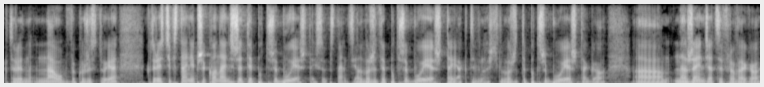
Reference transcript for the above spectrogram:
który nauk wykorzystuje, który jest cię w stanie przekonać, że ty potrzebujesz tej substancji, albo że ty potrzebujesz tej aktywności, albo że ty potrzebujesz tego um, narzędzia cyfrowego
